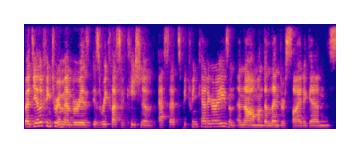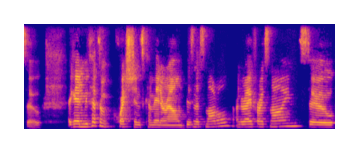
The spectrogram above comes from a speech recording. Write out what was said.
But the other thing to remember is is reclassification of assets between categories, and, and now I'm on the lender side again. So again, we've had some questions come in around business model under IFRS 9. So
